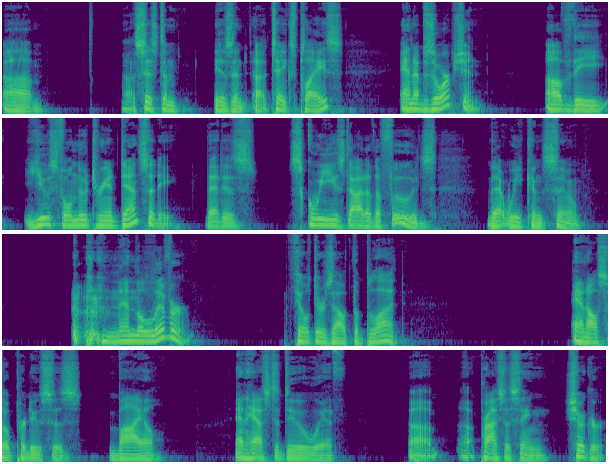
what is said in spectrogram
um, uh, system is in, uh, takes place, and absorption of the useful nutrient density that is squeezed out of the foods that we consume. and the liver filters out the blood and also produces bile and has to do with uh, uh, processing sugar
